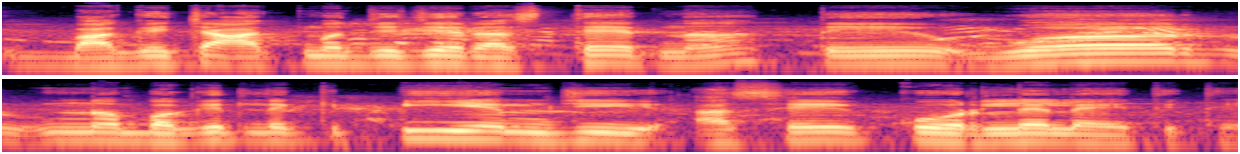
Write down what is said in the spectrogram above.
बागेच्या आतमध्ये जे रस्ते आहेत ना ते वरनं बघितलं की पी एम जी असे कोरलेलं आहे तिथे.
